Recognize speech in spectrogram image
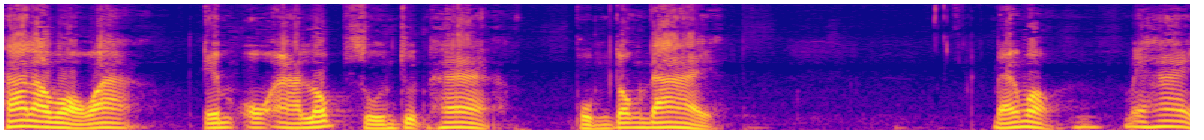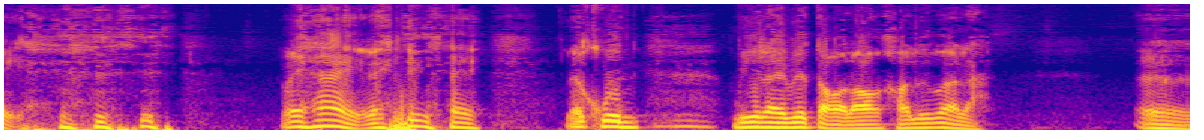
ถ้าเราบอกว่า MOR ลบศูนย์จุดห้าผมต้องได้ แบงค์บอกไม่ให้ ไม่ให้แล้วยังไง แล้วคุณมีอะไรไปต่อรองเขาหรือเปล่าล่ะ เออ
